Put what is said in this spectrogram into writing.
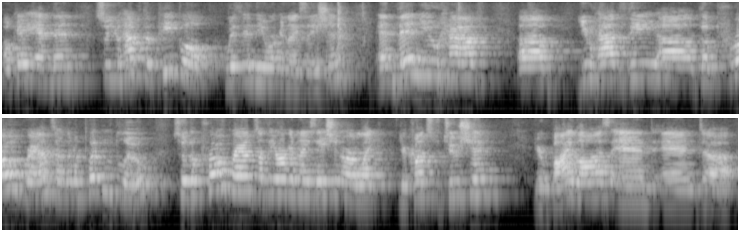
okay? And then, so you have the people within the organization, and then you have, uh, you have the, uh, the programs, I'm going to put in blue. So the programs of the organization are like your constitution, your bylaws and, and uh,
